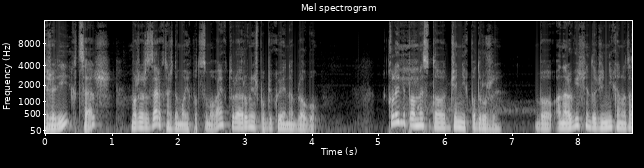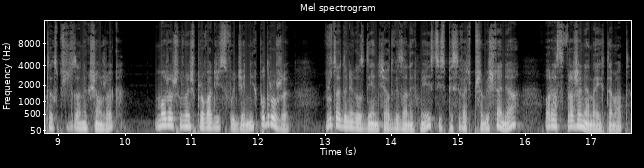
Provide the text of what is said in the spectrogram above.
Jeżeli chcesz, możesz zerknąć do moich podsumowań, które również publikuję na blogu. Kolejny pomysł to dziennik podróży, bo analogicznie do dziennika notatek z przeczytanych książek, możesz również prowadzić swój dziennik podróży, wrzucać do niego zdjęcia odwiedzanych miejsc i spisywać przemyślenia oraz wrażenia na ich temat.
